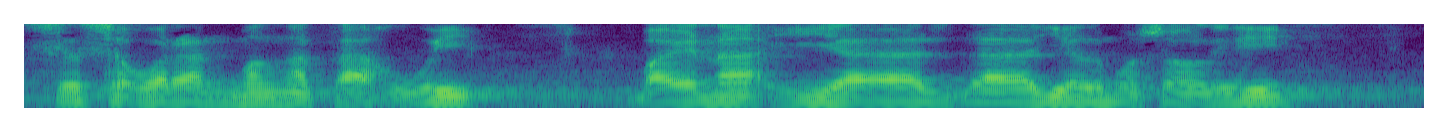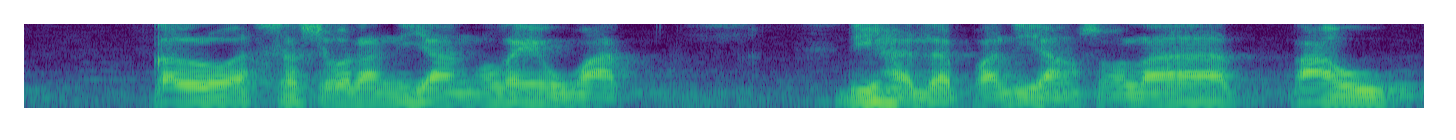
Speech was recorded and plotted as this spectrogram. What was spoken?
seseorang mengetahui baina ia dayil musolli kalau seseorang yang lewat di hadapan yang sholat tahu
